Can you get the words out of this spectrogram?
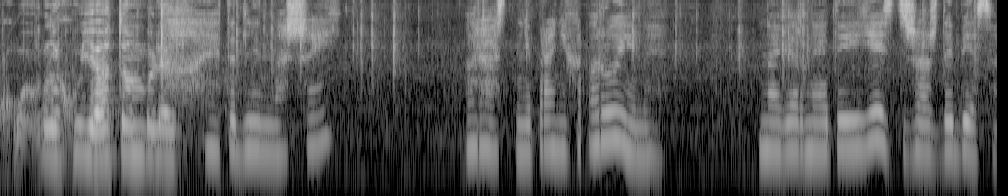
ху- Нихуя там, блядь. Это длинношей? Раст мне про них руины. Наверное, это и есть жажда беса.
